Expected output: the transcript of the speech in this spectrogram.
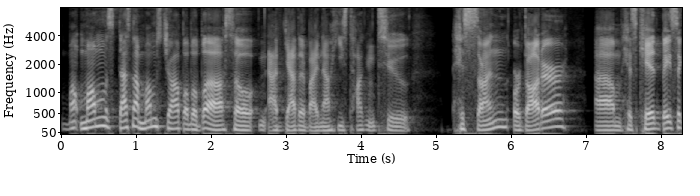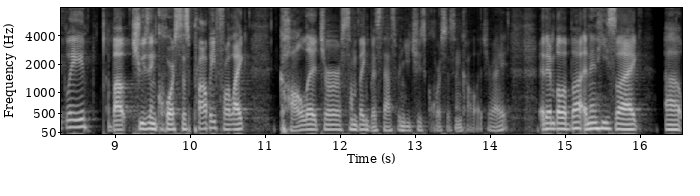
mom's, that's not mom's job, blah, blah, blah. So I've gathered by now he's talking to his son or daughter, um, his kid, basically, about choosing courses probably for like college or something, because that's when you choose courses in college, right? And then blah, blah, blah. And then he's like, uh,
